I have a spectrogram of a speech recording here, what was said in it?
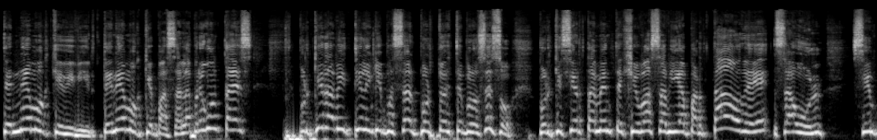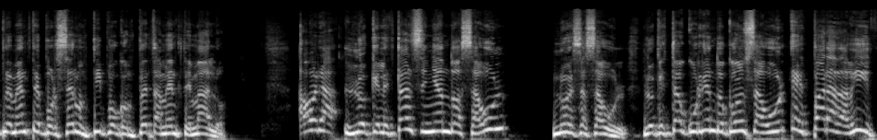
tenemos que vivir, tenemos que pasar. La pregunta es, ¿por qué David tiene que pasar por todo este proceso? Porque ciertamente Jehová se había apartado de Saúl simplemente por ser un tipo completamente malo. Ahora, lo que le está enseñando a Saúl no es a Saúl. Lo que está ocurriendo con Saúl es para David.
